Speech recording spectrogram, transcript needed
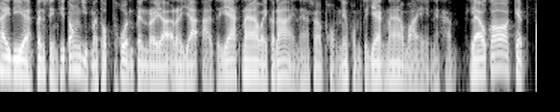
ไอเดียเป็นสิ่งที่ต้องหยิบมาทบทวนเป็นระยะระยะอาจจะแยกหน้าไว้ก็ได้นะสำหรับผมเนี่ยผมจะแยกหน้าไว้นะครับ แล้วก็เก็บไฟ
